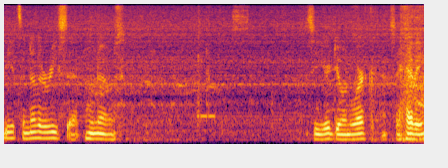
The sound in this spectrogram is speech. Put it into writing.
Maybe it's another reset. Who knows? See, you're doing work. That's a heavy.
